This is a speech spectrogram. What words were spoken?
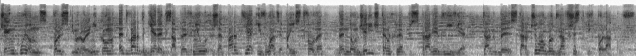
Dziękując polskim rolnikom, Edward Gierek zapewnił, że partia i władze państwowe będą dzielić ten chleb sprawiedliwie, tak by starczyło go dla wszystkich Polaków.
